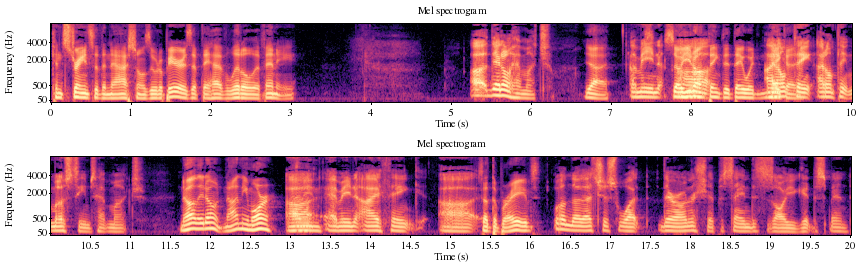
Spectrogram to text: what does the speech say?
constraints of the Nationals? It would appear as if they have little, if any. Uh, they don't have much. Yeah. I mean, So you uh, don't think that they would? Make I don't a, think I don't think most teams have much. No, they don't. Not anymore. Uh, I mean, I mean, I think. Uh, except the Braves. well, no, that's just what their ownership is saying. This is all you get to spend.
